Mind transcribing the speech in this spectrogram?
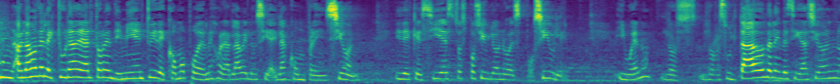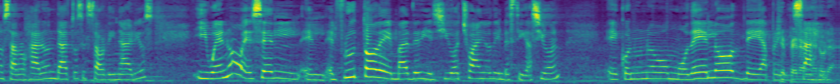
Hablamos de lectura de alto rendimiento y de cómo poder mejorar la velocidad y la comprensión y de que si esto es posible o no es posible. Y bueno, los, los resultados de la investigación nos arrojaron datos extraordinarios y bueno, es el, el, el fruto de más de 18 años de investigación eh, con un nuevo modelo de aprendizaje. Qué pena,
